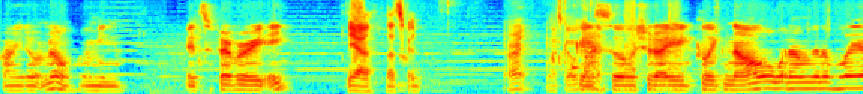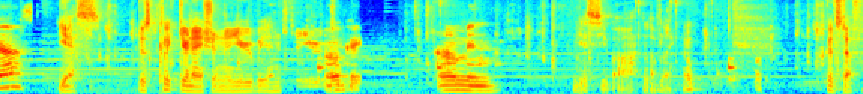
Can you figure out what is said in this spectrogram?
I don't know. I mean, it's February 8th. Yeah, that's good. All right, let's go Okay, again. so should I click now what I'm gonna play as? Yes. Just click your nation and you'll be in. Okay. I'm in. Yes, you are. Lovely. Oh. Good stuff.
